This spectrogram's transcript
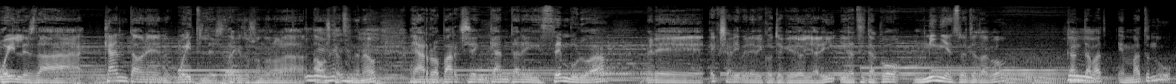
Weightless da kanta honen Weightless ez dakit oso ondo nola auskatzen den hau. Arlo Parksen kantaren izenburua bere exari bere bikotek edoiari idatzitako minez betetako kanta bat ematen du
